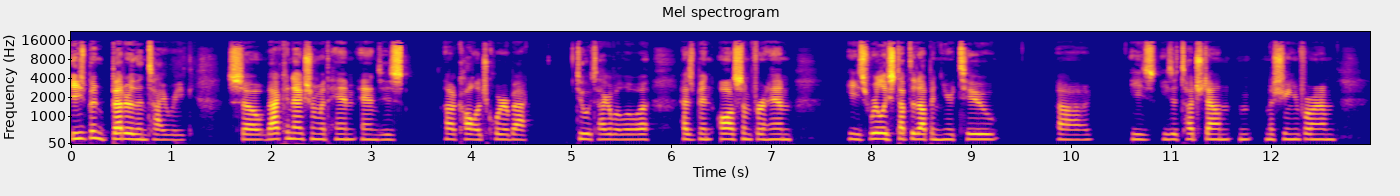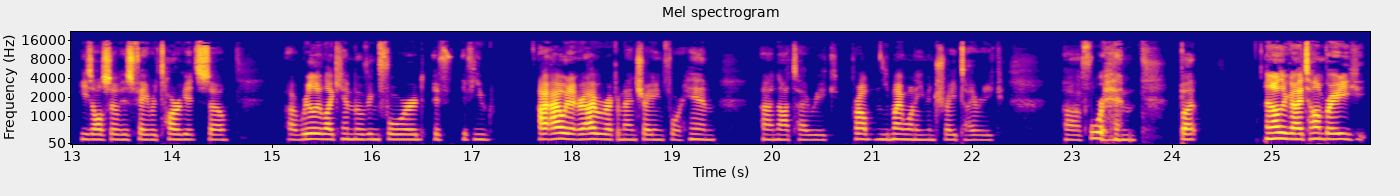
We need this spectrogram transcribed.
He's been better than Tyreek. So that connection with him and his uh, college quarterback Tua Tagovailoa has been awesome for him. He's really stepped it up in year two. Uh, he's he's a touchdown m- machine for him. He's also his favorite target, so I really like him moving forward. If if you, I, I would I would recommend trading for him, uh, not Tyreek. Probably you might want to even trade Tyreek uh, for him. But another guy, Tom Brady,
